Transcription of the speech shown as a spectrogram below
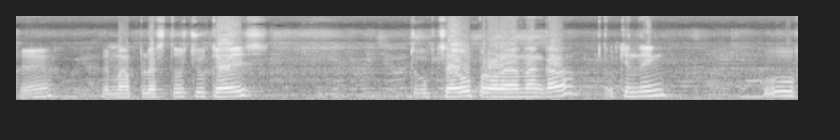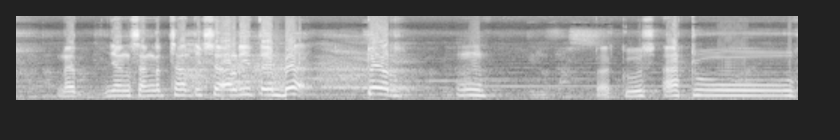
Oke, okay. 15 7 guys. Cukup jauh perolehan angka untuk Ginting. Uh, net yang sangat cantik sekali tembak. Dor. Hmm. Bagus. Aduh.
